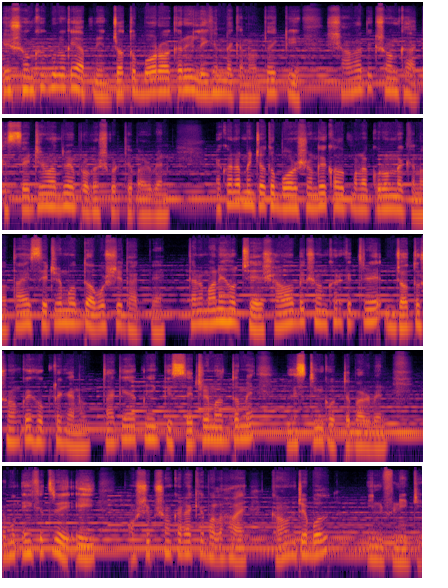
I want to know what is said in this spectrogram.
এই সংখ্যাগুলোকে আপনি যত বড় আকারে লেখেন না কেন, তা একটি স্বাভাবিক সংখ্যা একটা সেটের মাধ্যমে প্রকাশ করতে পারবেন। এখন আপনি যত বড় সংখ্যায় কল্পনা করুন না কেন, তাই সেটের মধ্যে অবশ্যই থাকবে। তার মানে হচ্ছে, স্বাভাবিক সংখ্যার ক্ষেত্রে যত সংখ্যায় হোক না কেন, তাকে আপনি একটি সেটের মাধ্যমে লিস্টিং করতে পারবেন। এবং এই ক্ষেত্রে এই অসীম সংখ্যাটাকে বলা হয় কাউন্টেবল ইনফিনিটি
